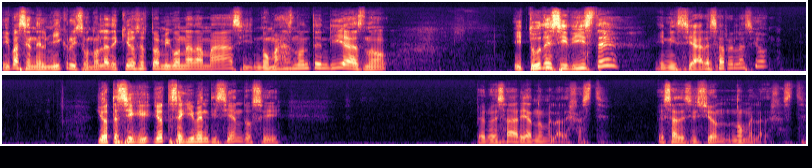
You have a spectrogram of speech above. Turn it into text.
Ibas en el micro y sonó la de quiero ser tu amigo nada más y nomás no entendías, ¿no? Y tú decidiste iniciar esa relación. Yo te, seguí, yo te seguí bendiciendo, sí. Pero esa área no me la dejaste. Esa decisión no me la dejaste.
